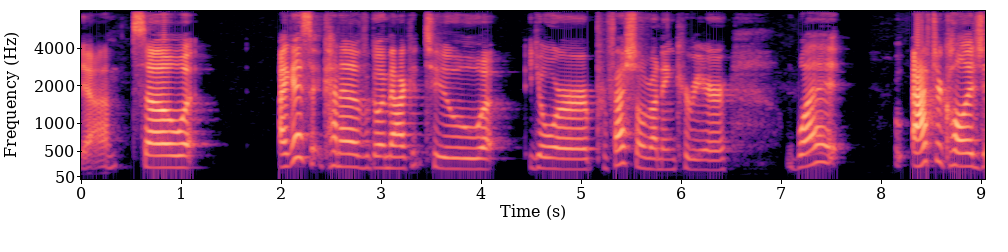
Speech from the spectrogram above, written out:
Yeah. So I guess kind of going back to your professional running career, what after college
